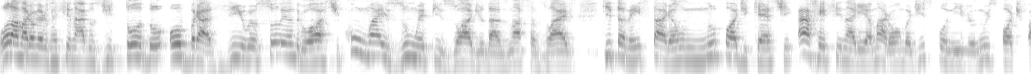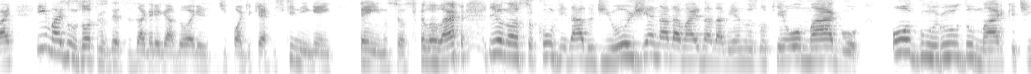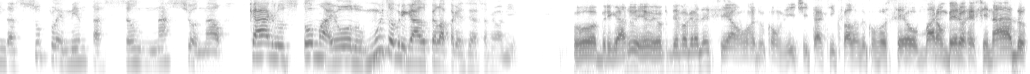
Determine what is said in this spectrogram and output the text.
Olá, marombeiros refinados de todo o Brasil. Eu sou Leandro Oste com mais um episódio das nossas lives que também estarão no podcast A Refinaria Maromba, disponível no Spotify e mais uns outros desses agregadores de podcasts que ninguém tem no seu celular. E o nosso convidado de hoje é nada mais, nada menos do que o Mago, o guru do marketing da suplementação nacional. Carlos Tomaiolo, muito obrigado pela presença, meu amigo. Obrigado eu. Eu que devo agradecer a honra do convite e estar aqui falando com você, o marombeiro refinado,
